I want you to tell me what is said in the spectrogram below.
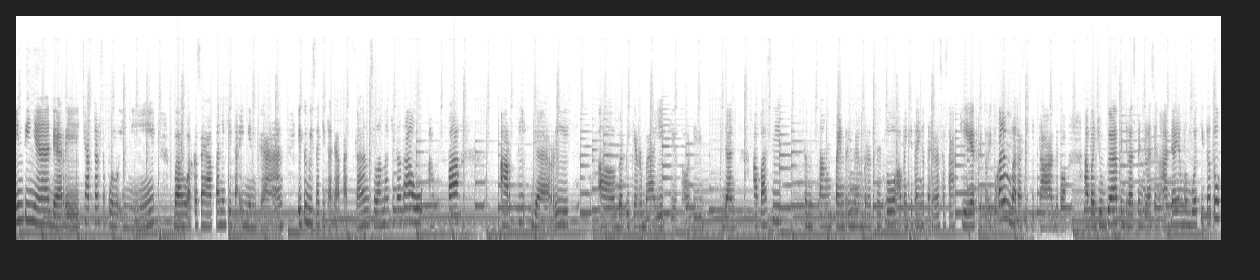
intinya dari chapter 10 ini bahwa kesehatan yang kita inginkan itu bisa kita dapatkan selama kita tahu apa arti dari uh, berpikir baik gitu. Di dan apa sih tentang pain remembrance itu? Apa yang kita ingat dari rasa sakit gitu? Itu kan membatasi kita gitu. Apa juga penjelas-penjelas yang ada yang membuat kita tuh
